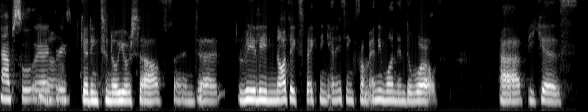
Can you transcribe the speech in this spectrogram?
Absolutely, you I know, agree. Getting to know yourself and uh, really not expecting anything from anyone in the world. Uh, because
